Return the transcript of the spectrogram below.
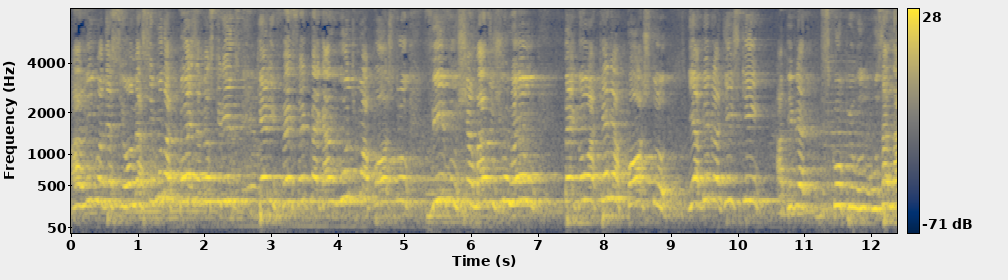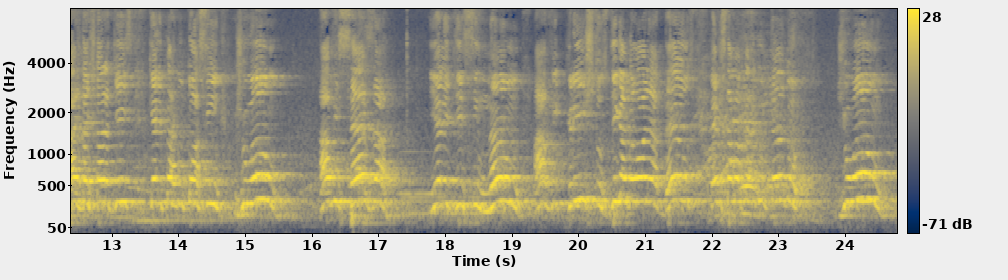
a língua desse homem. A segunda coisa, meus queridos, que ele fez foi pegar o último apóstolo vivo, chamado João. Pegou aquele apóstolo, e a Bíblia diz que, a Bíblia, desculpe, os anais da história diz que ele perguntou assim: João, ave César. E ele disse: Não, ave Cristo, diga glória a Deus. Ele estava perguntando: João,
